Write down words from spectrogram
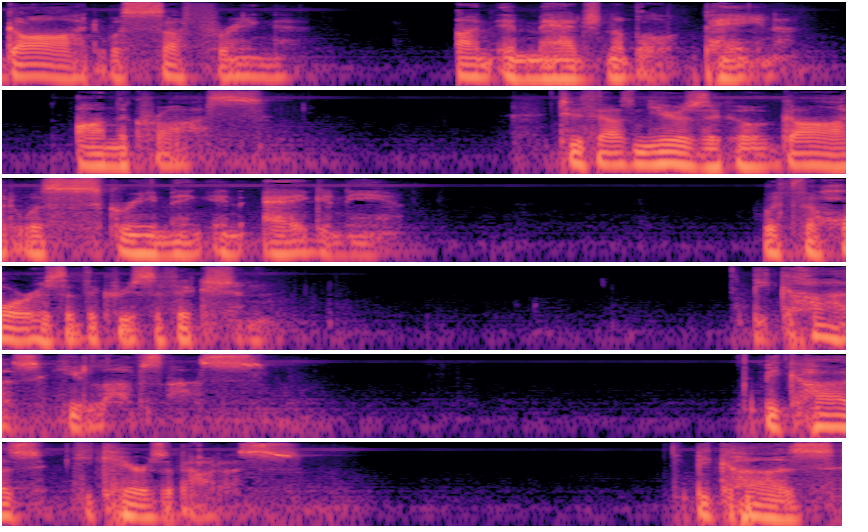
God was suffering unimaginable pain on the cross. 2,000 years ago, God was screaming in agony with the horrors of the crucifixion because he loves us. Because he cares about us. Because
